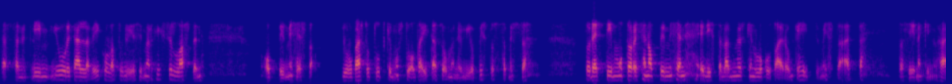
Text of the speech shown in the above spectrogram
tässä nyt viime, juuri tällä viikolla tuli esimerkiksi lasten oppimisesta julkaistu tutkimus tuolta Itä-Suomen yliopistossa, missä todettiin motorisen oppimisen edistävän myöskin lukutaidon kehittymistä, että, että siinäkin yhä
